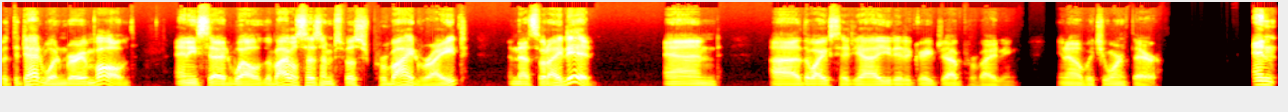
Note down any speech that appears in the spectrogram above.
but the dad wasn't very involved. And he said, Well, the Bible says I'm supposed to provide, right? And that's what I did. And uh, the wife said, Yeah, you did a great job providing, you know, but you weren't there. And,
